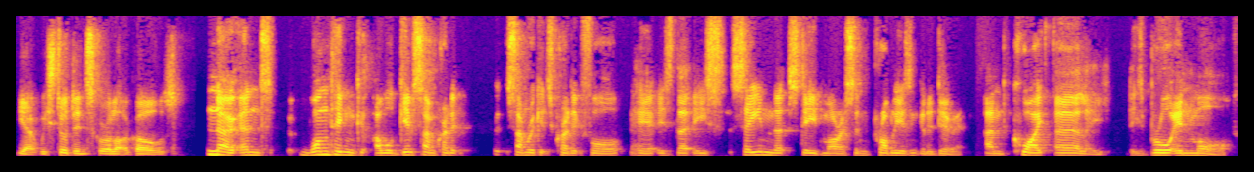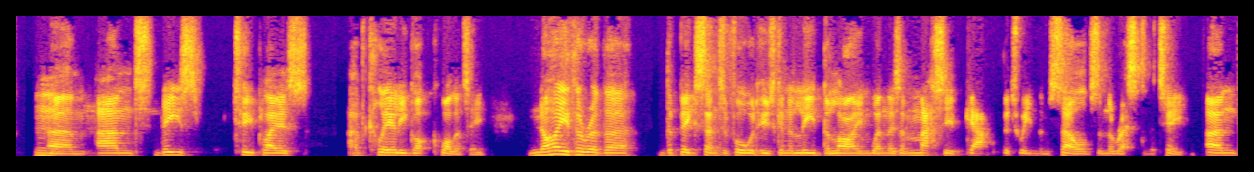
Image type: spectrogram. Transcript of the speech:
yeah, we still didn't score a lot of goals. No, and one thing I will give some credit Sam Ricketts credit for here is that he's seen that Steve Morrison probably isn't going to do it, and quite early he's brought in more. Mm. Um, and these two players have clearly got quality. Neither are the the big centre forward who's going to lead the line when there's a massive gap between themselves and the rest of the team. And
